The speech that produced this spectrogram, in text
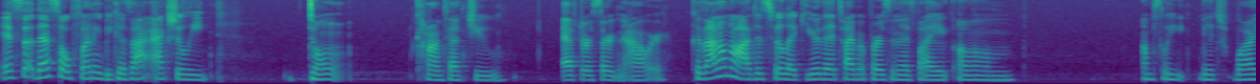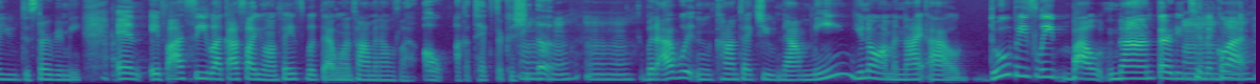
It's so- that's so funny because I actually don't contact you after a certain hour because I don't know. I just feel like you're that type of person that's like, um, I'm asleep, bitch. Why are you disturbing me? And if I see, like, I saw you on Facebook that one time, and I was like, oh, I could text her because she up. Mm-hmm, mm-hmm. But I wouldn't contact you. Now, me, you know, I'm a night owl. Do be sleep about 9 30, 10 mm-hmm. o'clock.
